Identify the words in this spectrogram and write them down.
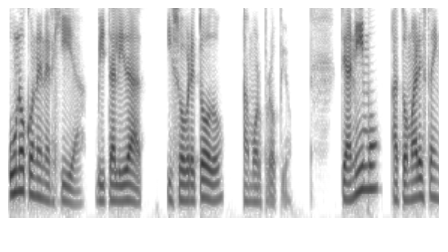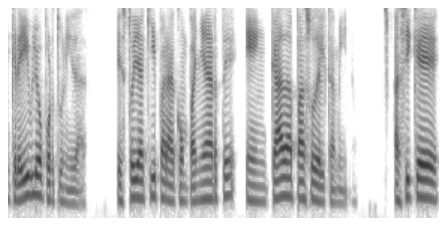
Uno con energía, vitalidad y sobre todo, amor propio. Te animo a tomar esta increíble oportunidad. Estoy aquí para acompañarte en cada paso del camino. Así que,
